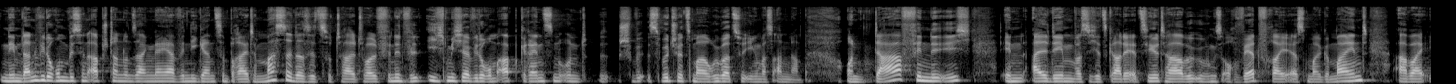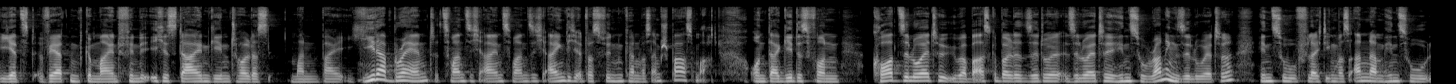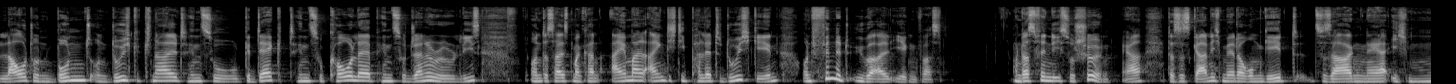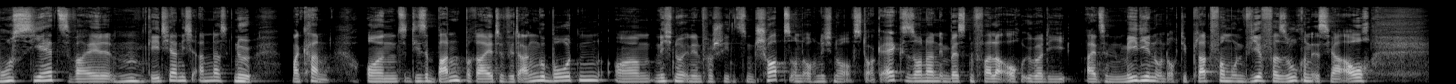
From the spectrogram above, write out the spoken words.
nehmen dann wiederum ein bisschen Abstand und sagen, naja, wenn die ganze breite Masse das jetzt total toll findet, will ich mich ja wiederum abgrenzen und äh, switch jetzt mal rüber zu irgendwas anderem. Und da finde ich in all dem, was ich jetzt gerade erzählt habe, übrigens auch wertfrei erstmal gemeint, aber jetzt wertend gemeint, finde ich es dahingehend toll, dass man bei jeder Brand 2021 eigentlich etwas finden kann, was einem Spaß macht. Und da geht es von Chord-Silhouette über Basketball-Silhouette hin zu Running-Silhouette, hin zu vielleicht irgendwas anderem, hin zu laut und bunt und durch durchgeknallt, hin zu gedeckt, hin zu Collab, hin zu General Release. Und das heißt, man kann einmal eigentlich die Palette durchgehen und findet überall irgendwas. Und das finde ich so schön, ja, dass es gar nicht mehr darum geht zu sagen, naja, ich muss jetzt, weil hm, geht ja nicht anders. Nö, man kann. Und diese Bandbreite wird angeboten, ähm, nicht nur in den verschiedensten Shops und auch nicht nur auf StockX, sondern im besten Falle auch über die einzelnen Medien und auch die Plattformen. Und wir versuchen es ja auch,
